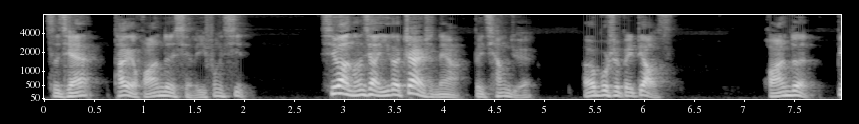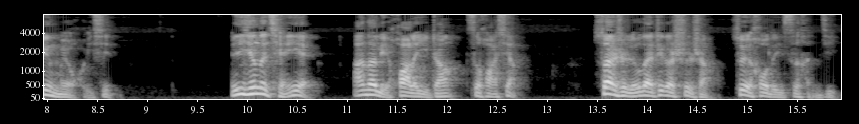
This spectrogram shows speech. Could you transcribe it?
此前，他给华盛顿写了一封信。希望能像一个战士那样被枪决，而不是被吊死。华盛顿并没有回信。临行的前夜，安德里画了一张自画像，算是留在这个世上最后的一丝痕迹。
